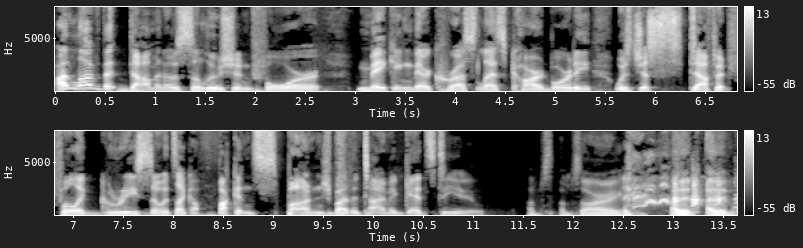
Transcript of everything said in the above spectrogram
I love that Domino's solution for making their crust less cardboardy was just stuff it full of grease so it's like a fucking sponge by the time it gets to you. I'm I'm sorry. I didn't I didn't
